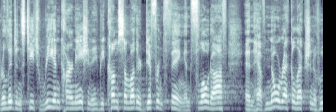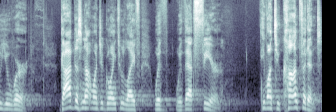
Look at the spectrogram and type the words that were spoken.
religions teach reincarnation, and you become some other different thing and float off and have no recollection of who you were. God does not want you going through life with, with that fear. He wants you confident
